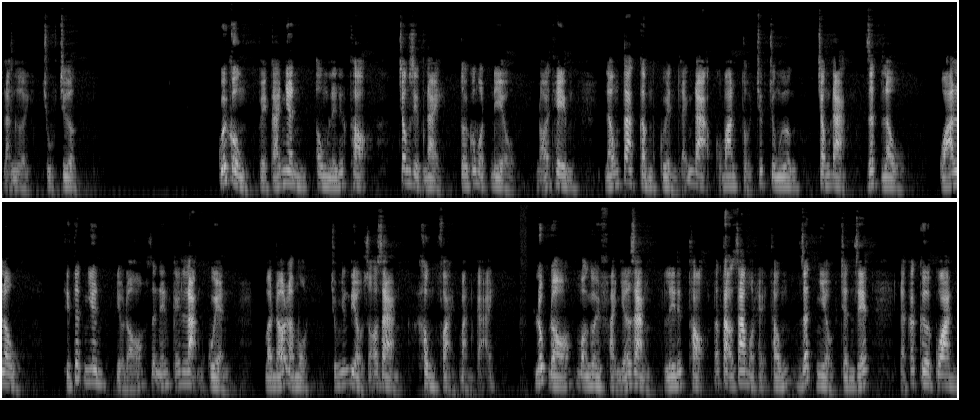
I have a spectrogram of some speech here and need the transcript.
là người chủ trương. Cuối cùng về cá nhân ông Lê Đức Thọ, trong dịp này tôi có một điều nói thêm là ông ta cầm quyền lãnh đạo của ban tổ chức trung ương trong đảng rất lâu, quá lâu, thì tất nhiên điều đó dẫn đến cái lạm quyền và đó là một trong những điều rõ ràng không phải bàn cãi. Lúc đó mọi người phải nhớ rằng Lê Đức Thọ đã tạo ra một hệ thống rất nhiều chân rết là các cơ quan,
